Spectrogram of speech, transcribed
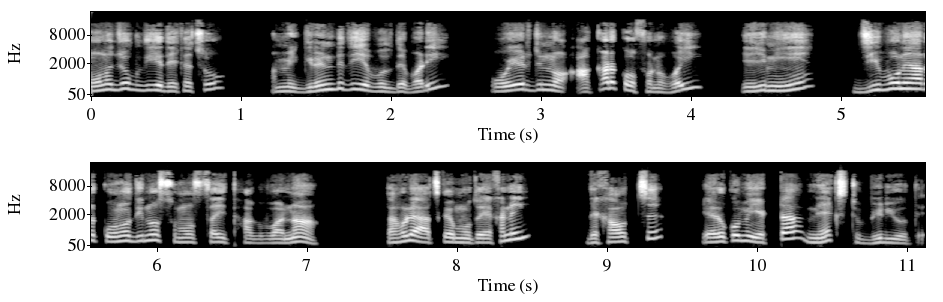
মনোযোগ দিয়ে দেখেছ, আমি গ্যারেন্টি দিয়ে বলতে পারি ও এর জন্য আকার কখন হই এই নিয়ে জীবনে আর কোনোদিনও সমস্যায় থাকবা না। তাহলে আজকের মতো এখানেই। দেখা হচ্ছে এরকমই একটা নেক্সট ভিডিওতে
